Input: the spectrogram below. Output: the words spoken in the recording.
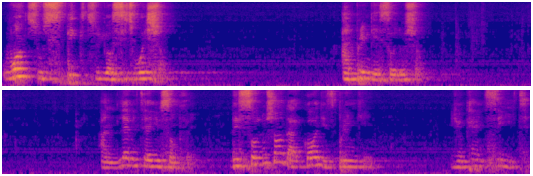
wants to speak to your situation and bring a solution. And let me tell you something. the solution that God is bringing, you can't see it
